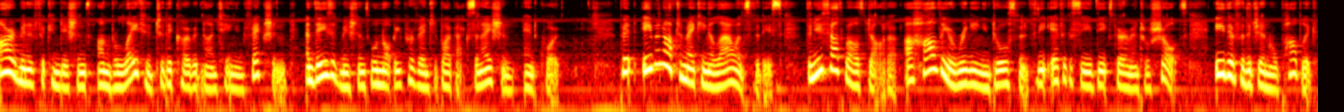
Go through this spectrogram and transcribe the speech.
are admitted for conditions unrelated to their COVID-19 infection, and these admissions will not be prevented by vaccination, end quote. But even after making allowance for this, the New South Wales data are hardly a ringing endorsement for the efficacy of the experimental shots, either for the general public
